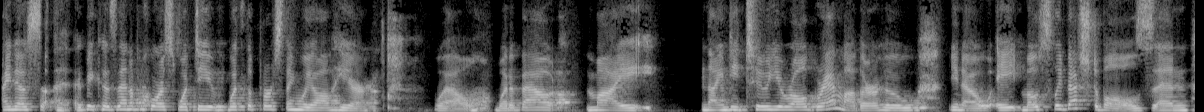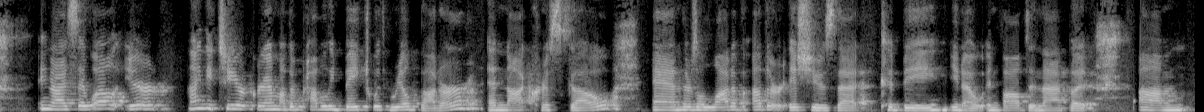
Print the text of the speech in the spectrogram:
i know so, because then of course what do you what's the first thing we all hear? Well what about my 92 year old grandmother who you know ate mostly vegetables and you know, I say, well, your 92 year grandmother probably baked with real butter and not Crisco. And there's a lot of other issues that could be, you know, involved in that. But um,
